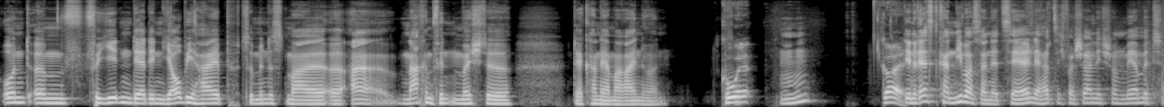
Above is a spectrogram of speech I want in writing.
und ähm, für jeden, der den Jaubi-Hype zumindest mal äh, nachempfinden möchte, der kann ja mal reinhören. Cool. Mhm. Geil. Den Rest kann Nibas dann erzählen, der hat sich wahrscheinlich schon mehr mit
